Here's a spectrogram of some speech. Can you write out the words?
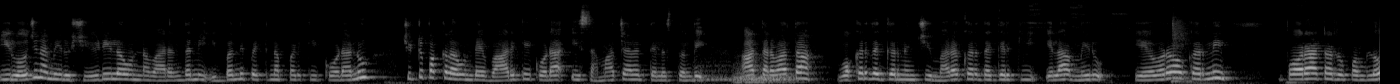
ఈ రోజున మీరు షిడీలో ఉన్న వారందరినీ ఇబ్బంది పెట్టినప్పటికీ కూడాను చుట్టుపక్కల ఉండే వారికి కూడా ఈ సమాచారం తెలుస్తుంది. ఆ తర్వాత ఒకరి దగ్గర నుంచి మరొకరి దగ్గరికి ఇలా మీరు ఎవరో ఒకరిని పోరాట రూపంలో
